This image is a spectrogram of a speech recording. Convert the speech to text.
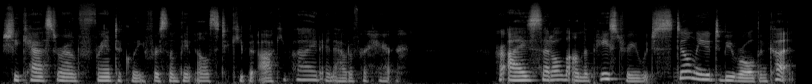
She cast around frantically for something else to keep it occupied and out of her hair. Her eyes settled on the pastry, which still needed to be rolled and cut.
